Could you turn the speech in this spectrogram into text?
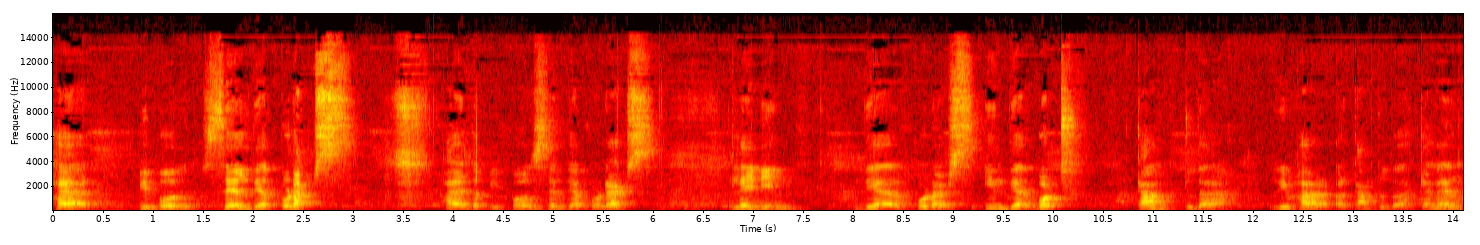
where people sell their products, where the people sell their products, lading their products in their boat, come to the river or come to the canal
